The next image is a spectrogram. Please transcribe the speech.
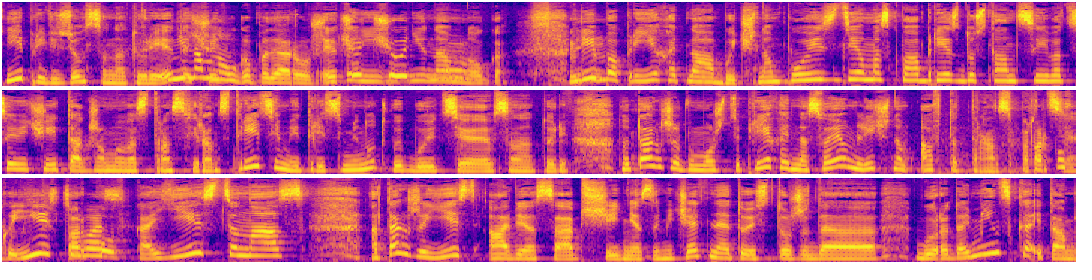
и привезем в санаторий. Не это намного чуть... подороже. Это чуть-чуть, не, не но... намного. Угу. Либо приехать на обычном поезде Москва-Брест до станции Вацевичи, и также мы вас трансфером встретим, и 30 минут вы будете в санатории. Но также вы можете приехать на своем личном автотранспорте. Парковка есть Парковка у вас? Парковка есть у нас, а также есть авиасообщение замечательное, то есть тоже до города Минска, и там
